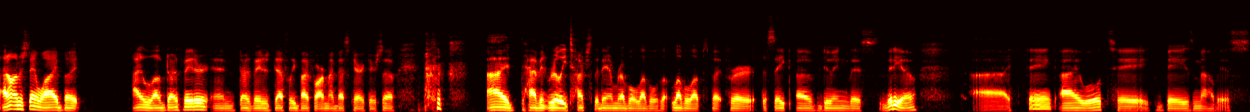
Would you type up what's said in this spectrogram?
I don't understand why, but I love Darth Vader, and Darth Vader is definitely by far my best character. So I haven't really touched the damn Rebel levels level ups, but for the sake of doing this video, I think I will take Baze Malbus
